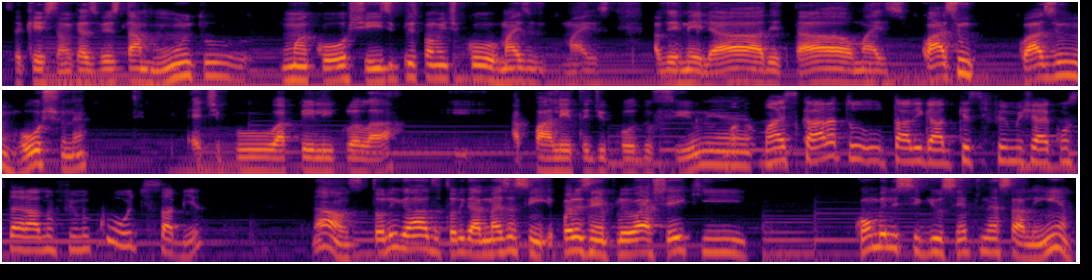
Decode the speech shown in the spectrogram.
essa questão, que às vezes tá muito uma cor X, e principalmente cor mais, mais avermelhada e tal, mas quase um, quase um roxo, né? É tipo a película lá, a paleta de cor do filme é... Mas, cara, tu tá ligado que esse filme já é considerado um filme cult, sabia? Não, tô ligado, tô ligado. Mas assim, por exemplo, eu achei que como ele seguiu sempre nessa linha,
